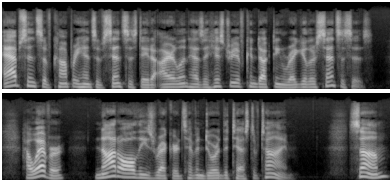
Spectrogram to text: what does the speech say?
Absence of comprehensive census data Ireland has a history of conducting regular censuses. However, not all these records have endured the test of time. Some,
